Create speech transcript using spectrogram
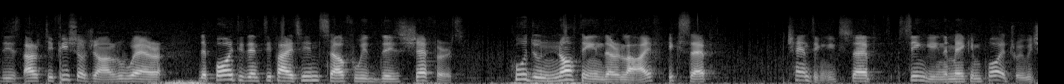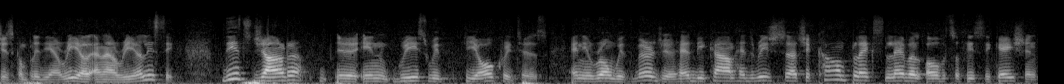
this artificial genre where the poet identifies himself with these shepherds who do nothing in their life except chanting, except singing and making poetry, which is completely unreal and unrealistic. This genre uh, in Greece with Theocritus and in Rome with Virgil had become had reached such a complex level of sophistication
